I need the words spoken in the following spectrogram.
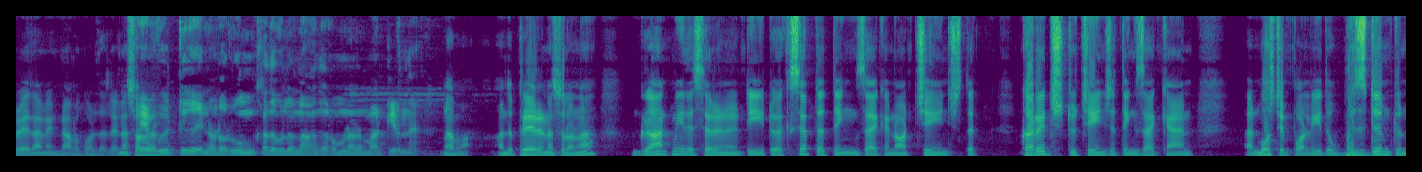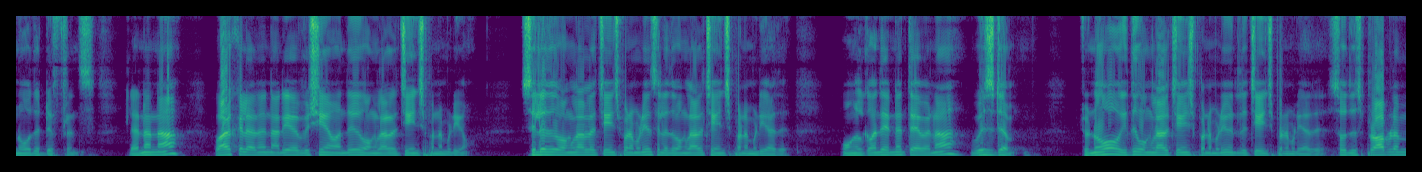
ப்ரேயர் தான் எனக்கு ஞாபகம் வருது என்ன சொல்ல என் வீட்டு என்னோட ரூம் கதவுல நான் அதை ரொம்ப நாள் மாட்டியிருந்தேன் ஆமாம் அந்த ப்ரேயர் என்ன சொல்லணும்னா grant me the serenity to accept the things I cannot change, the courage to change the things I can, and most importantly, the wisdom to know the difference. என்னன்னா வாழ்க்கையில் வந்து நிறைய விஷயம் வந்து உங்களால் சேஞ்ச் பண்ண முடியும் சிலது உங்களால் சேஞ்ச் பண்ண முடியும் சிலது உங்களால் சேஞ்ச் பண்ண முடியாது. உங்களுக்கு வந்து என்ன தேவைன்னா விஸ்டம் டு நோ இது உங்களால் சேஞ்ச் பண்ண முடியும் இதில் சேஞ்ச் பண்ண முடியாது. So this problem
